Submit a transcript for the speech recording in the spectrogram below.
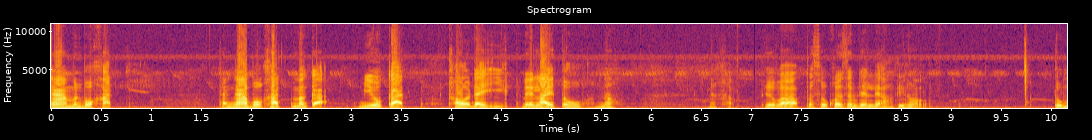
ง่ามันโบ่ขัดถ้าง่าโบ่ขัดมันก็มีโอกาสเขาได้อีกหลายๆโตวเนาะนะครับ ถือว่าประสบความสำเร็จแล้วพี่น้อง ตุ่ม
